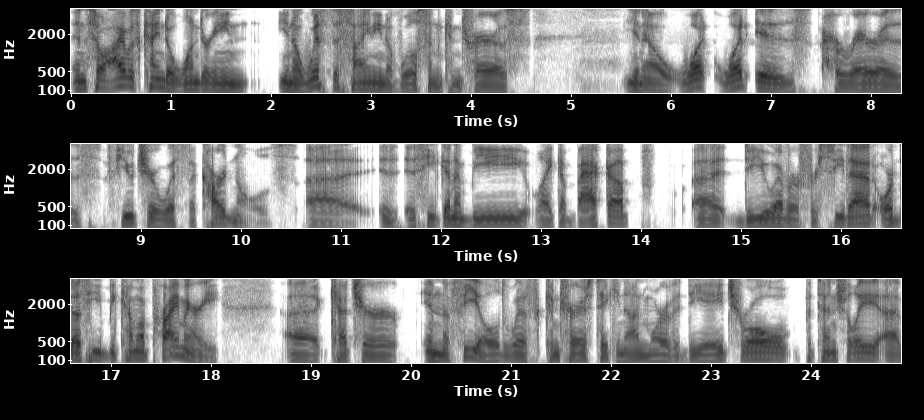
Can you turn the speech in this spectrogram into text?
And so I was kind of wondering, you know, with the signing of Willson Contreras you know what what is Herrera's future with the Cardinals? Uh, is is he going to be like a backup? Uh, do you ever foresee that, or does he become a primary uh, catcher in the field with Contreras taking on more of a DH role potentially? Uh,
